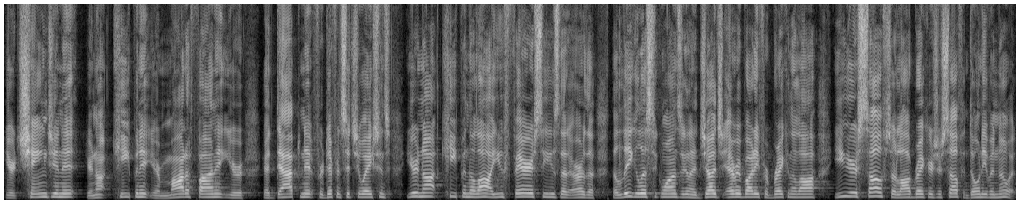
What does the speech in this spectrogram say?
You're changing it. You're not keeping it. You're modifying it. You're adapting it for different situations. You're not keeping the law. You Pharisees that are the, the legalistic ones are going to judge everybody for breaking the law. You yourselves are lawbreakers yourself and don't even know it.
